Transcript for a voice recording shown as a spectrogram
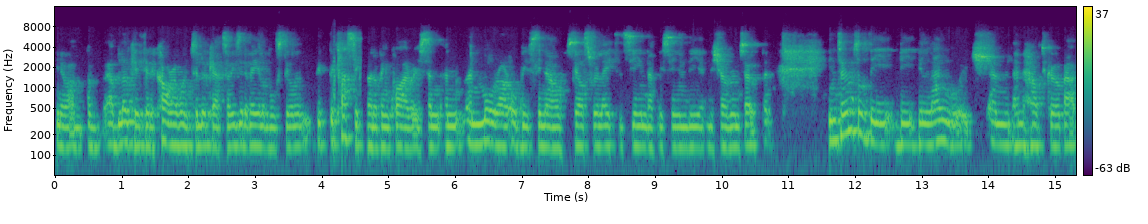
you know I've, I've located a car I want to look at, so is it available still? And the, the classic kind of inquiries, and, and and more are obviously now sales related, seeing that we see the in the showrooms open. In terms of the, the, the language and, and how to go about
